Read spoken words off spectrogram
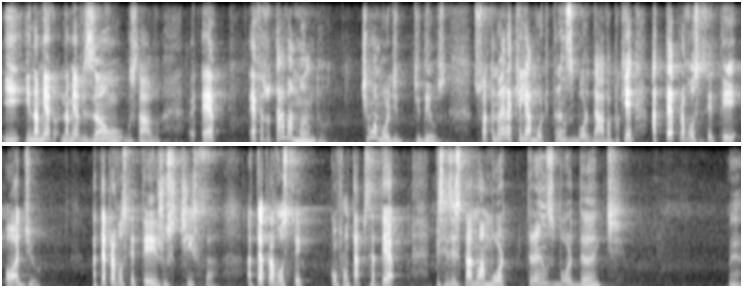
E, e na, minha, na minha visão, Gustavo, é, Éfeso estava amando, tinha um amor de, de Deus, só que não era aquele amor que transbordava, porque até para você ter ódio, até para você ter justiça, até para você confrontar, precisa, ter, precisa estar no amor transbordante, É.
